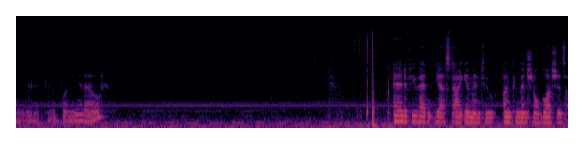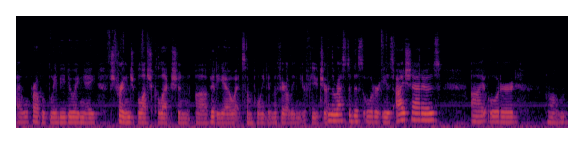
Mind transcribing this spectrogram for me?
There, kind of blending it out. And if you hadn't guessed, I am into unconventional blushes. I will probably be doing a strange blush collection uh, video at some point in the fairly near future. And the rest of this order is eyeshadows. I ordered um,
